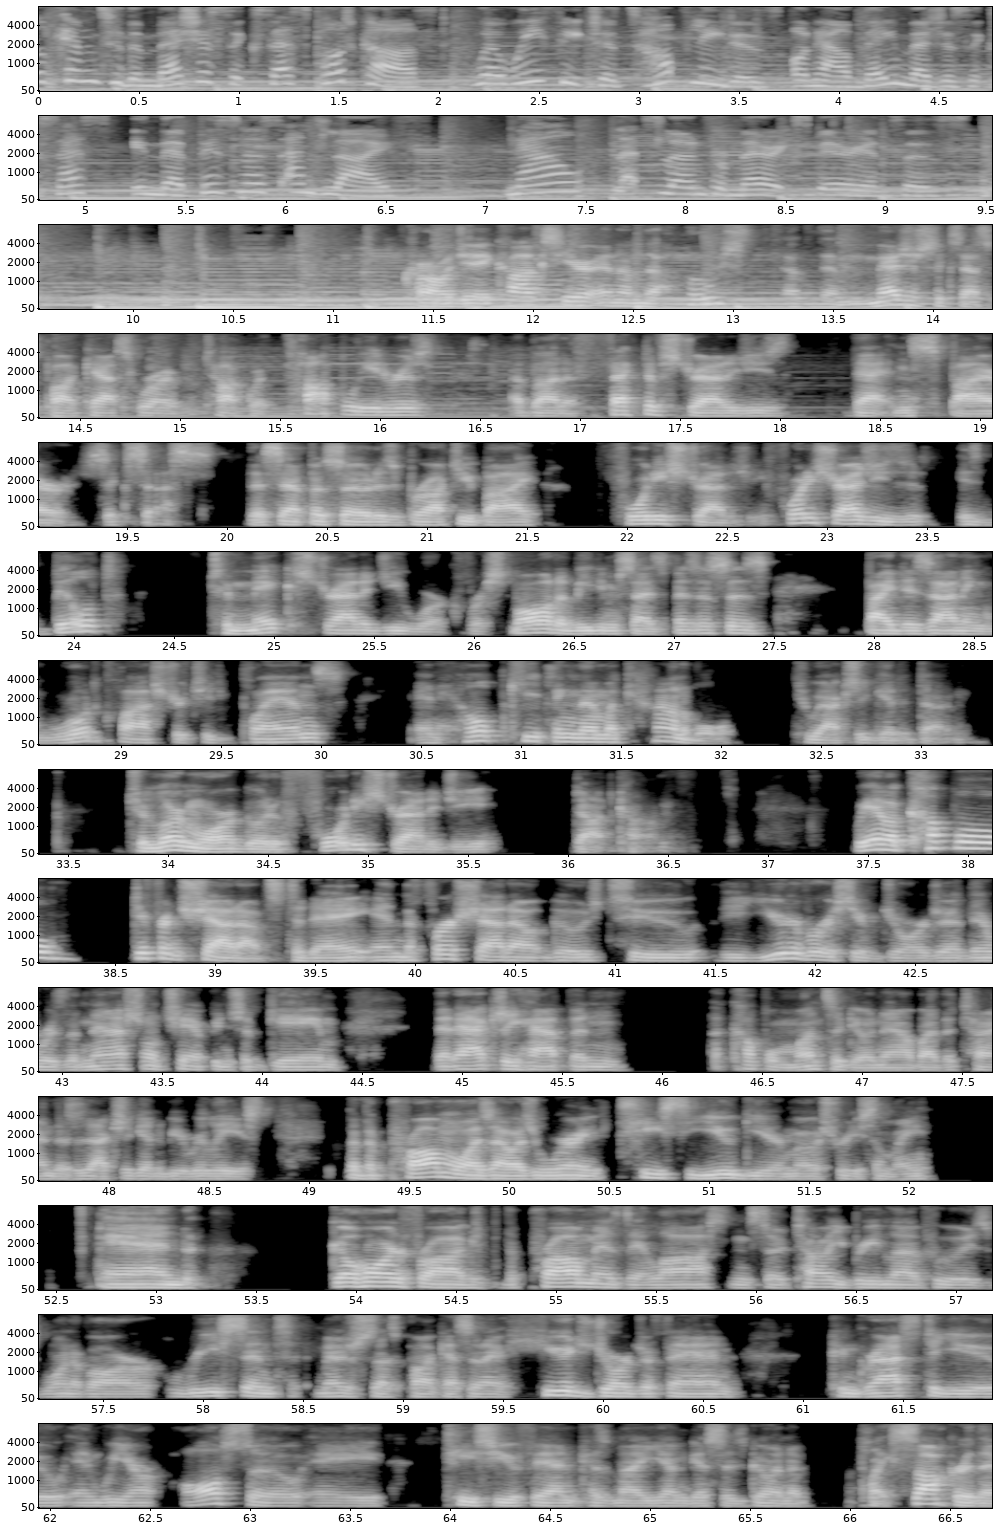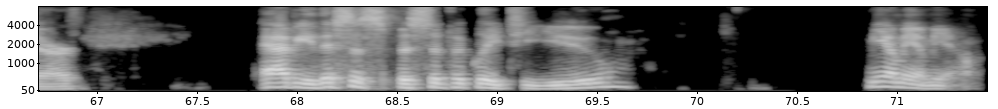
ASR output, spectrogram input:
Welcome to the Measure Success podcast, where we feature top leaders on how they measure success in their business and life. Now, let's learn from their experiences. Carl J. Cox here, and I'm the host of the Measure Success podcast, where I talk with top leaders about effective strategies that inspire success. This episode is brought to you by 40 Strategy. 40 Strategies is built to make strategy work for small to medium sized businesses by designing world class strategic plans and help keeping them accountable to actually get it done. To learn more, go to 40strategy.com. We have a couple different shout outs today. And the first shout out goes to the University of Georgia. There was a national championship game that actually happened a couple months ago now by the time this is actually going to be released. But the problem was I was wearing TCU gear most recently. And go Horn Frogs. The problem is they lost. And so Tommy Breedlove, who is one of our recent Measure Success podcasts and a huge Georgia fan, congrats to you. And we are also a TCU fan because my youngest is going to play soccer there. Abby, this is specifically to you. Meow, meow, meow.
